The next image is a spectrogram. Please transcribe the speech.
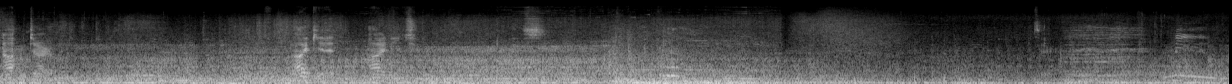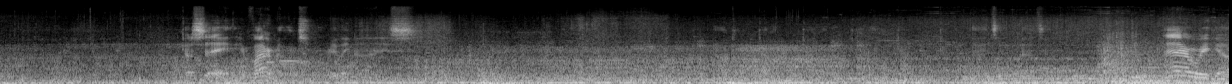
Not entirely. I get. I need to this. There. Gotta say, the environment looks really nice. That's it, that's it. There we go.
